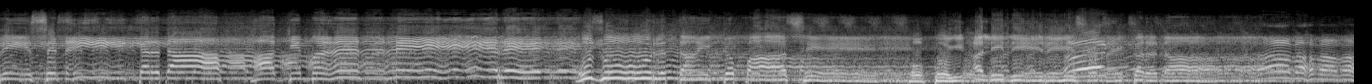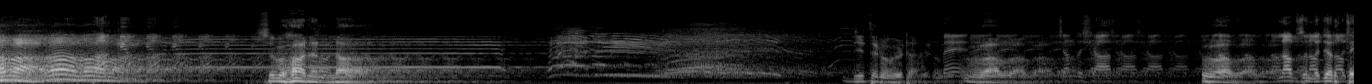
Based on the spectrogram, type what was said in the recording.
ریس نہیں کردا حاکم میرے حضور تا ایک پاسے او کوئی علی دی ریس نہیں کردا واہ واہ واہ واہ سبحان اللہ۔ جیتے رہو بیٹا۔ واہ واہ واہ۔ چند شار واہ واہ واہ۔ لفظ نجر تے۔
